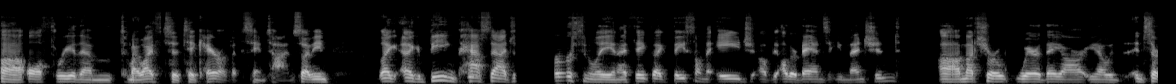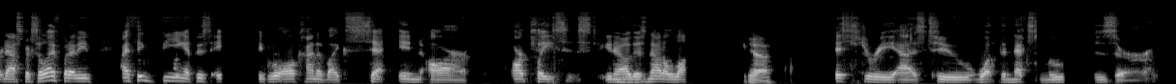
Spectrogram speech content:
uh all three of them to my wife to take care of at the same time. So i mean like like being past that just personally and i think like based on the age of the other bands that you mentioned uh, i'm not sure where they are you know in, in certain aspects of life but i mean i think being at this age I think we're all kind of like set in our our places you know Mhm. there's not a lot Yeah. history as to what the next move is or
